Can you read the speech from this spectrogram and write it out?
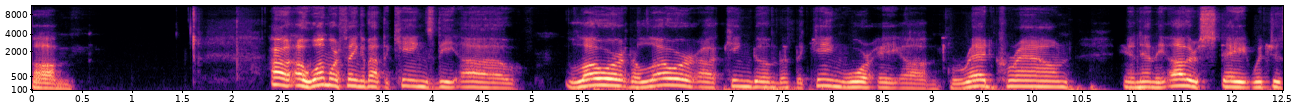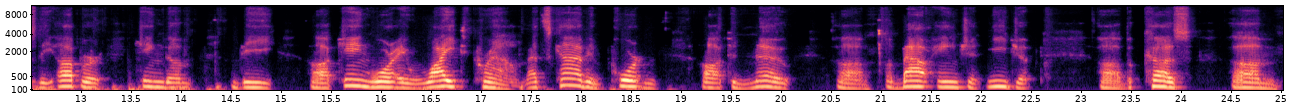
Um, oh, oh, one more thing about the kings: the uh, lower the lower uh, kingdom, the, the king wore a um, red crown, and then the other state, which is the upper kingdom, the uh, king wore a white crown. That's kind of important uh, to know uh, about ancient Egypt uh, because um,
